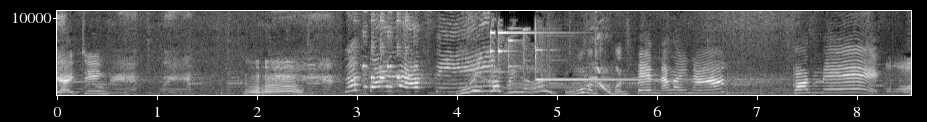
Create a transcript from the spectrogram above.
ใหญ่จริงโอ้โหแล้วตั้งรับสีอุ้ยเข้าไปเลยโอ้มันเหมือนเป็นอะไรนะก้อนเมฆโอ้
